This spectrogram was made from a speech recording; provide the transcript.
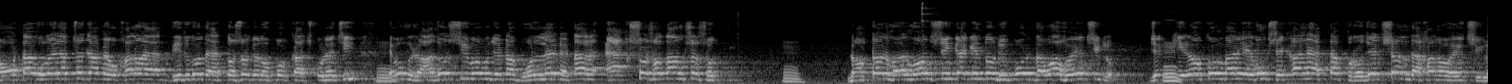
রটা ভুলে যাচ্ছ যে আমি ওখানেও এক দীর্ঘ এক দশকের ওপর কাজ করেছি। এবং রাজস্বী বাবু যেটা বললেন এটা একশো শতাংশ সত্যি। ডক্টর মনমোহন সিংকে কিন্তু রিপোর্ট দেওয়া হয়েছিল যে কীরকম ভাবে এবং সেখানে একটা প্রজেকশন দেখানো হয়েছিল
